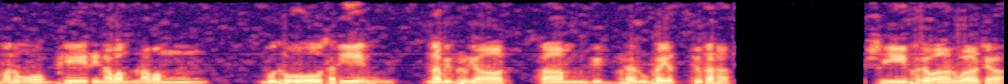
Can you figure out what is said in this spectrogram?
मनोभ्येति नवम् नवम् बुधो सतीम् न बिभ्रूयात् ताम् बिभ्रदुभयच्युतः श्रीभगवानुवाच।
